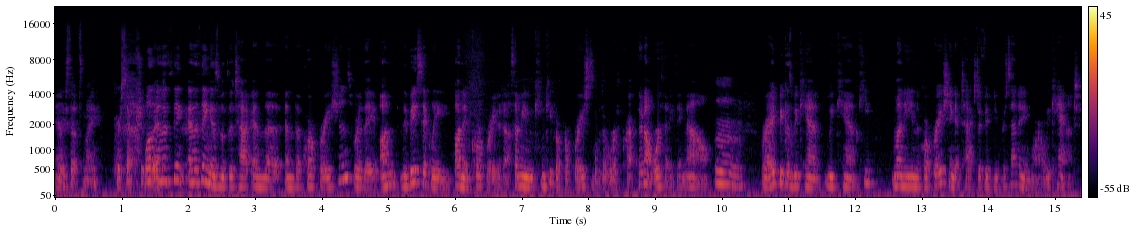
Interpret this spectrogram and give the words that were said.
Yeah. At least that's my perception. Well, of it. and the thing, and the thing is with the ta- and the and the corporations where they un, they basically unincorporated us. I mean, we can keep our corporations, but they're worth crap. They're not worth anything now, Mm. right? Because we can't we can't keep money in the corporation and get taxed at fifteen percent anymore. We can't.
